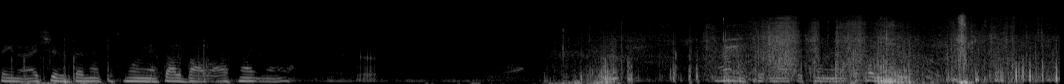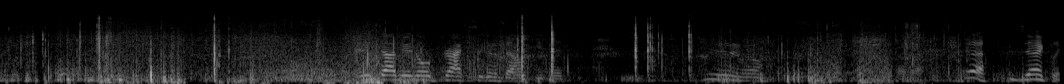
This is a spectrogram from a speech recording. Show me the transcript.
Thinking I should have done that this morning. I thought about it last night and I. I almost took them out this morning. I probably. Anytime you're in old tracks, they're gonna bounce you a bit. Yeah, well. Yeah, exactly.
